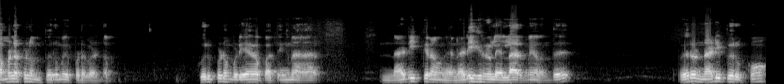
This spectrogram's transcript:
தமிழர்களும் பெருமைப்பட வேண்டும். குறிப்பிடும்படியாக பார்த்தீங்கன்னா நடிக்கிறவங்க நடிகர்கள் எல்லாருமே வந்து வெறும் நடிப்பு இருக்கும்.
